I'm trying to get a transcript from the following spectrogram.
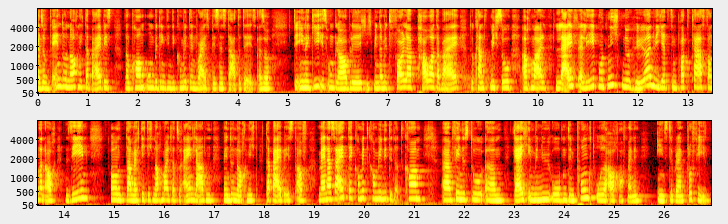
Also wenn du noch nicht dabei bist, dann komm unbedingt in die Commit and Rise Business Data Days. Also die Energie ist unglaublich. Ich bin damit voller Power dabei. Du kannst mich so auch mal live erleben und nicht nur hören, wie jetzt im Podcast, sondern auch sehen. Und da möchte ich dich nochmal dazu einladen, wenn du noch nicht dabei bist. Auf meiner Seite commitcommunity.com äh, findest du ähm, gleich im Menü oben den Punkt oder auch auf meinem Instagram-Profil.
